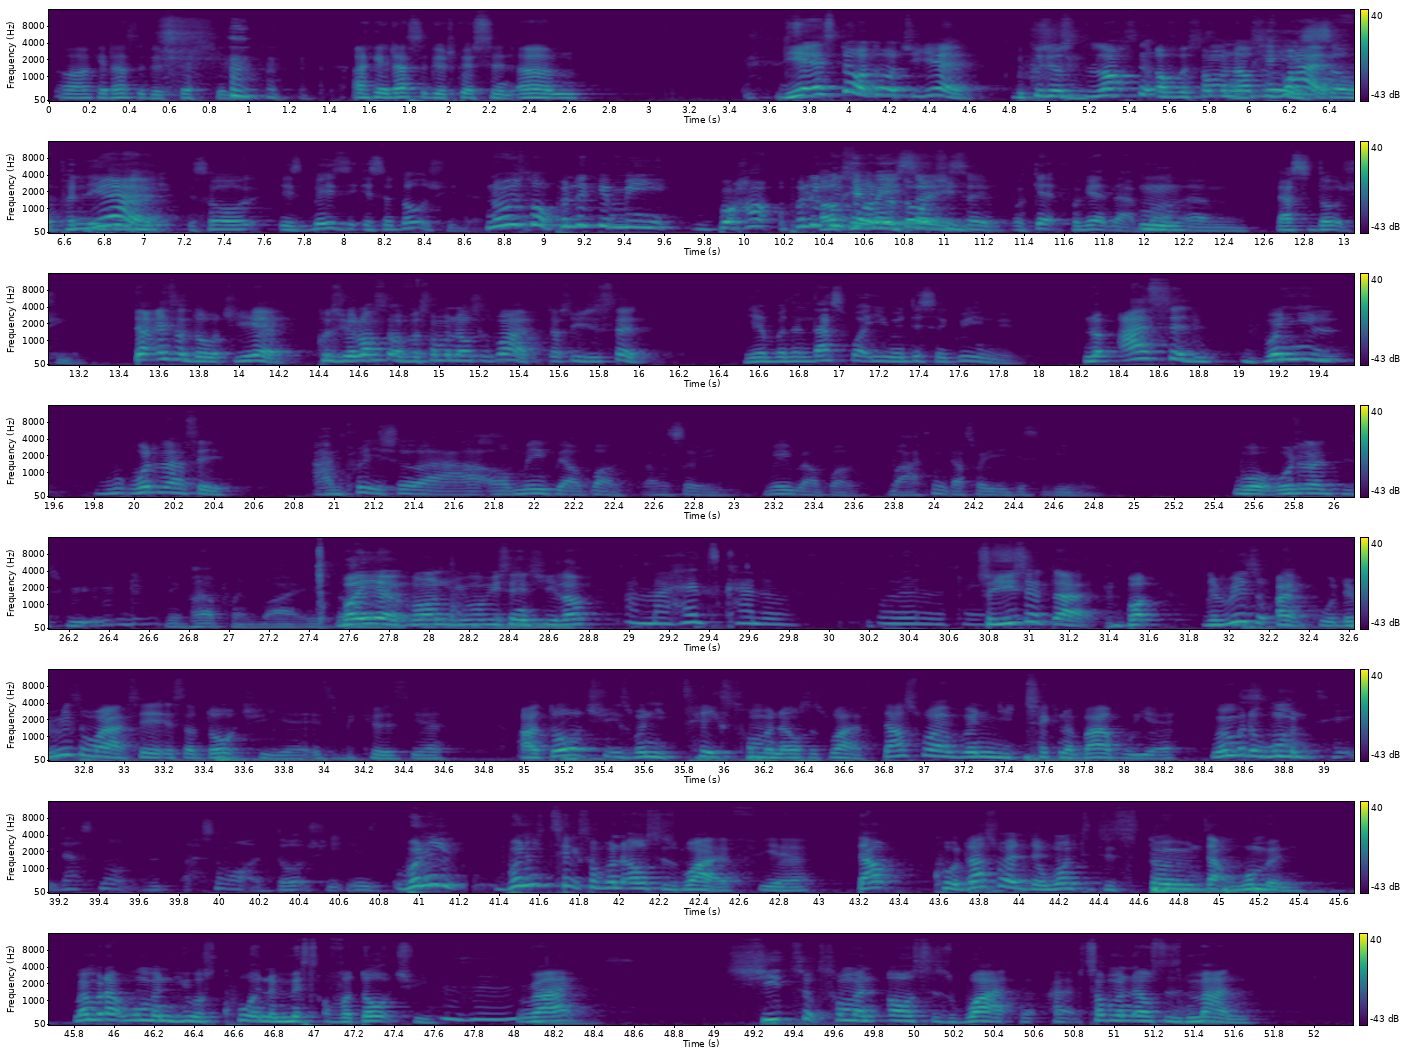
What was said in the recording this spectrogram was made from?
Oh, okay, that's a good question. okay, that's a good question. Um, yeah, it's still adultery, yeah, because you're lusting over someone else's wife. so polygamy. Yeah. So it's basically it's adultery then. No, it's not polygamy. But how, polygamy Okay, is not wait, sorry, adultery. sorry, forget forget that. Mm. But um, that's adultery. That is adultery, yeah, because you're lusting over someone else's wife. That's what you just said. Yeah, but then that's what you were disagreeing with. No, I said when you. What did I say? I'm pretty sure, I, or maybe I bugged. I'm sorry, maybe I bugged, but I think that's what you're disagreeing with. What? What did I disagree? With her point, but it But yeah, go on. what were you saying, Sheila? And my head's kind of all over the place. So you said that, but the reason, alright, cool. The reason why I say it's adultery, yeah, is because yeah, adultery is when you take someone else's wife. That's why when you check in the Bible, yeah, remember the woman not take- that's not. the- That's not what adultery is. when you when you take someone else's wife, yeah, that cool. That's why they wanted to stone that woman. Remember that woman who was caught in the midst of adultery, Mm-hmm. right? Yes. She took someone else's wife, uh, someone else's man,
